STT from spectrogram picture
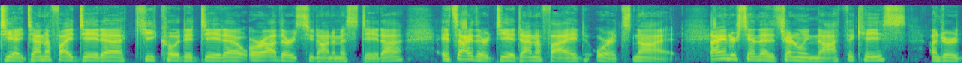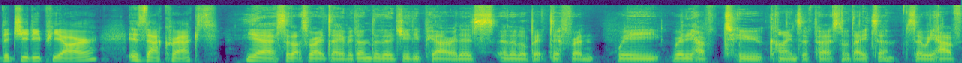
de-identified data, key-coded data, or other pseudonymous data. It's either de-identified or it's not. I understand that it's generally not the case under the GDPR. Is that correct? Yeah, so that's right, David. Under the GDPR, it is a little bit different. We really have two kinds of personal data. So we have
